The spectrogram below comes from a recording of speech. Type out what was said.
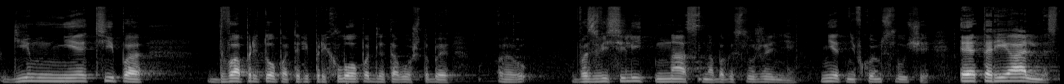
гимн не типа два притопа, три прихлопа для того, чтобы э, возвеселить нас на богослужении. Нет, ни в коем случае. Это реальность.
